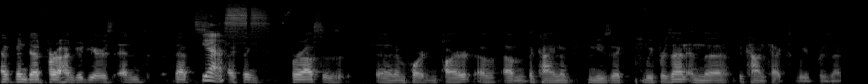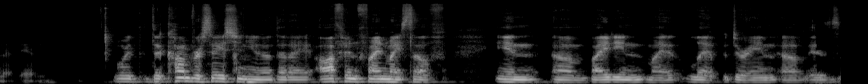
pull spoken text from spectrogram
have been dead for a hundred years, and that's yes. I think for us is an important part of um, the kind of music we present and the the context we present it in. With the conversation, you know, that I often find myself in um, biting my lip during uh, is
